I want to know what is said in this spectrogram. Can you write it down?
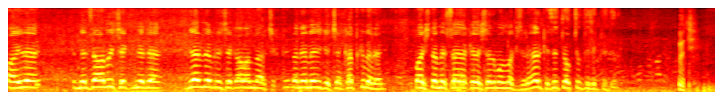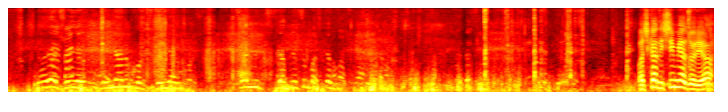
aile mezarlığı şeklinde de verilebilecek alanlar çıktı. Ben emeği geçen, katkı veren, başta mesai arkadaşlarım olmak üzere herkese çok çok teşekkür ediyorum. Evet. Ya ya şey, yenge hanım konuş, yenge hanım konuş. Sen mi yapıyorsun başka mı? Başkan isim yaz oraya.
